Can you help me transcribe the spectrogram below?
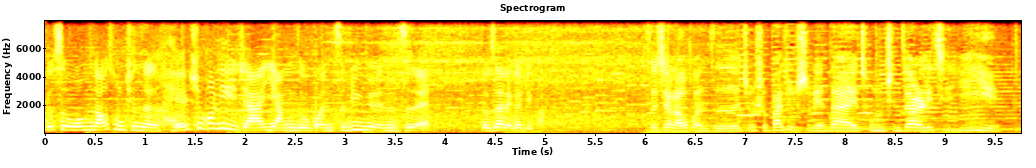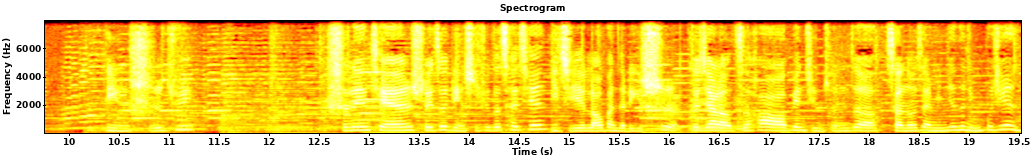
就是我们老重庆人很喜欢的一家羊肉馆子的原址，就在那个地方。这家老馆子就是八九十年代重庆崽儿的记忆——鼎食居。十年前，随着鼎食居的拆迁以及老板的离世，这家老字号便仅存着散落在民间的零部件了。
